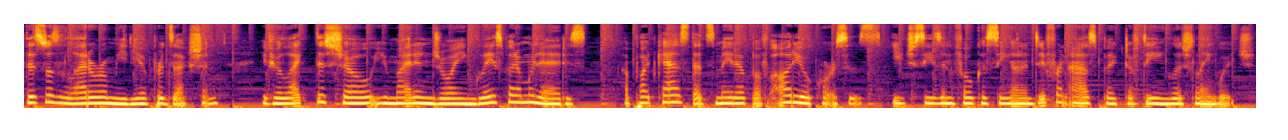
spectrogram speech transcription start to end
This was a Lateral Media production. If you like this show, you might enjoy Inglês para Mulheres, a podcast that's made up of audio courses, each season focusing on a different aspect of the English language.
